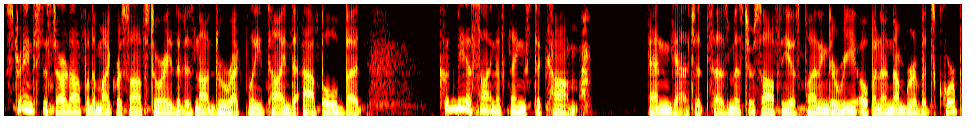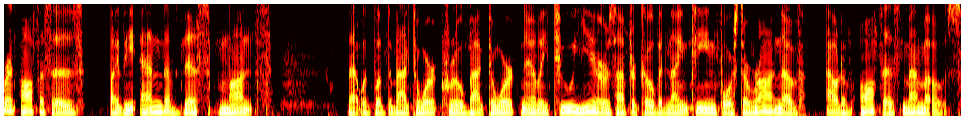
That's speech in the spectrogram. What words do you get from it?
Strange to start off with a Microsoft story that is not directly tied to Apple, but could be a sign of things to come. Engadget says Mr. Softy is planning to reopen a number of its corporate offices by the end of this month. That would put the back to work crew back to work nearly two years after COVID 19 forced a run of out of office memos.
